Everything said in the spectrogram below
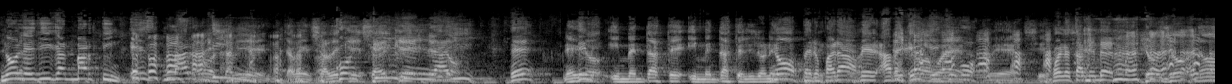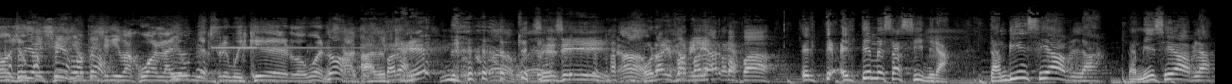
no le digan Martín, es No, Martín. está bien, está bien. ¿Sabés ahí, ¿eh? negro, inventaste, inventaste el hilo negro. No, pero pará, a ver, a ver, Ah, es- es bueno, como- está bien, sí. Bueno, también ver. Yo, yo, no, yo pensé, yo que iba a jugar la Jun de extremo izquierdo. Bueno, No, al que- pará. Ah, bueno. Sí, sí. Ah, Horario No, familiar, pará, pará. papá. El, te- el tema es así, mira. También se habla, también se habla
